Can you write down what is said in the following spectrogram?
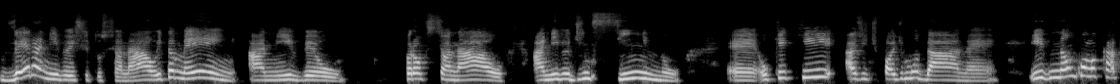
ver a nível institucional e também a nível profissional, a nível de ensino, é, o que, que a gente pode mudar, né? E não colocar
